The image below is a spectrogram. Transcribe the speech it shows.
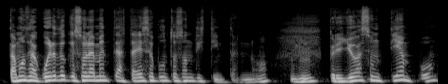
estamos de acuerdo que solamente hasta ese punto son distintas, ¿no? Pero yo hace un tiempo,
